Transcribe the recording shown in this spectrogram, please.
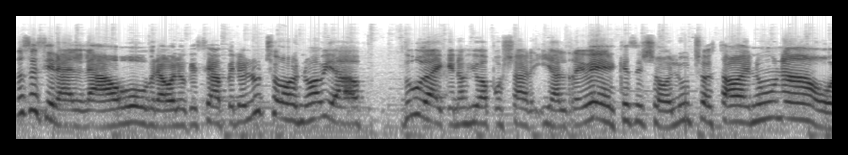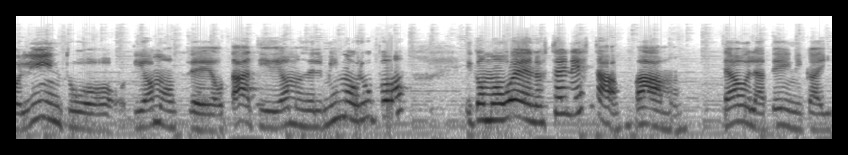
no sé si era la obra o lo que sea, pero Lucho no había duda de que nos iba a apoyar. Y al revés, qué sé yo, Lucho estaba en una o Lintu o digamos o Tati, digamos del mismo grupo y como bueno, está en esta, vamos, te hago la técnica y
